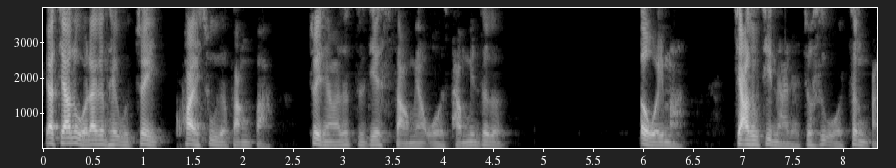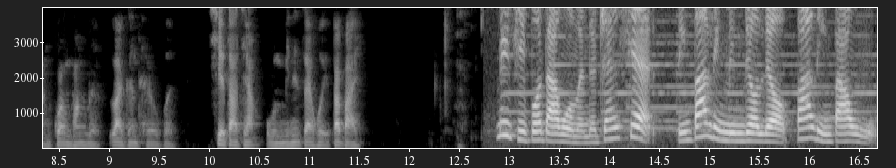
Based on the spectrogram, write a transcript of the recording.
要加入我 Like 跟 Telegram 最快速的方法，最简单是直接扫描我旁边这个二维码，加入进来的就是我正版官方的 Like 跟 Telegram。谢谢大家，我们明天再会，拜拜。立即拨打我们的专线零八零零六六八零八五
